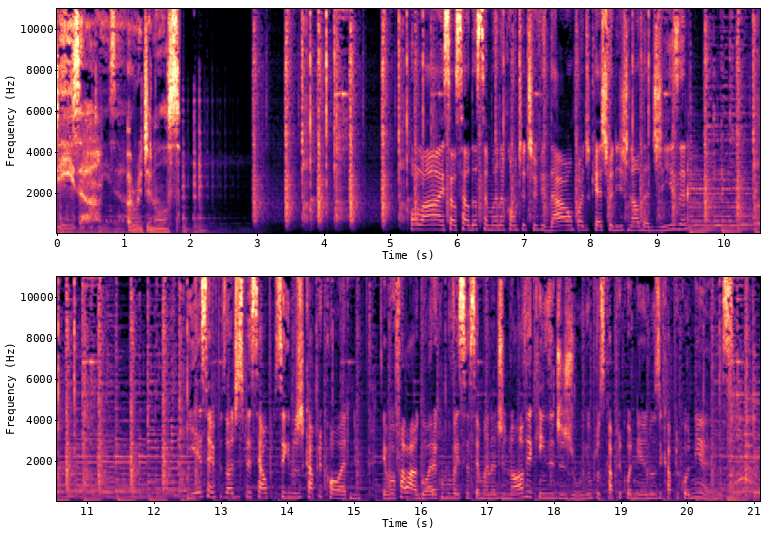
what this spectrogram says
Deezer Originals. Olá, esse é o Céu da Semana com Titi Vidal, um podcast original da Deezer. E esse é um episódio especial para o signo de Capricórnio. Eu vou falar agora como vai ser a semana de 9 a 15 de junho para os capricornianos e capricornianas.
